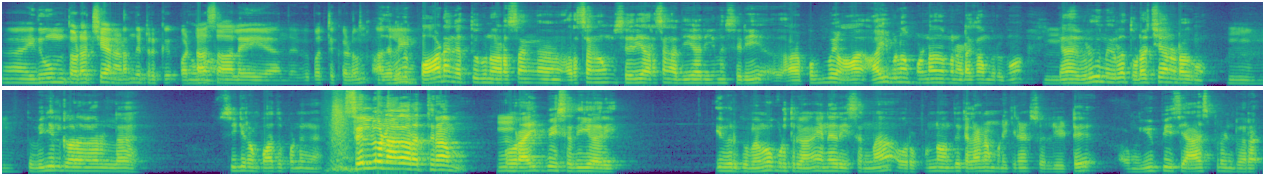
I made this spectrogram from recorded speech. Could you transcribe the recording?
இதுவும் தொடர்ச்சியா நடந்துட்டு இருக்கு பட்டாசு ஆலை அந்த விபத்துக்களும் அதுல பாடம் கத்துக்கணும். அரசாங்கம் அரசாங்கமும் சரி அரசாங்க அதிகாரிகளும் சரி. அப்பப்போ போய் ஆ- ஆய்வுலாம் பண்ணாத மாதிரி நடக்காம இருக்கும். ஏன்னா விருதுநகர்ல தொடர்ச்சியா நடக்கும். வெயில் காலம் வேற இல்ல. சீக்கிரம் பார்த்து பண்ணுங்க. செல்வ நாகரத்னம். ஒரு ஐபிஎஸ் அதிகாரி. இவருக்கு மெமோ கொடுத்துருக்காங்க. என்ன ரீசன்னா ஒரு பொண்ணை வந்து கல்யாணம் பண்ணிக்கிறேன்னு சொல்லிட்டு அவங்க யூபிஎஸ்சி ஆஸ்பிரண்ட் வேற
